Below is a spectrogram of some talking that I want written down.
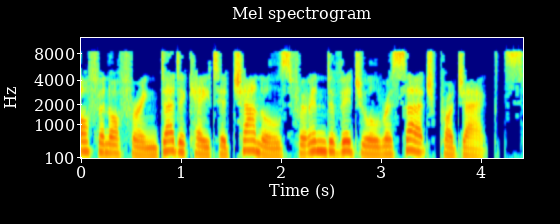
often offering dedicated channels for individual research projects.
